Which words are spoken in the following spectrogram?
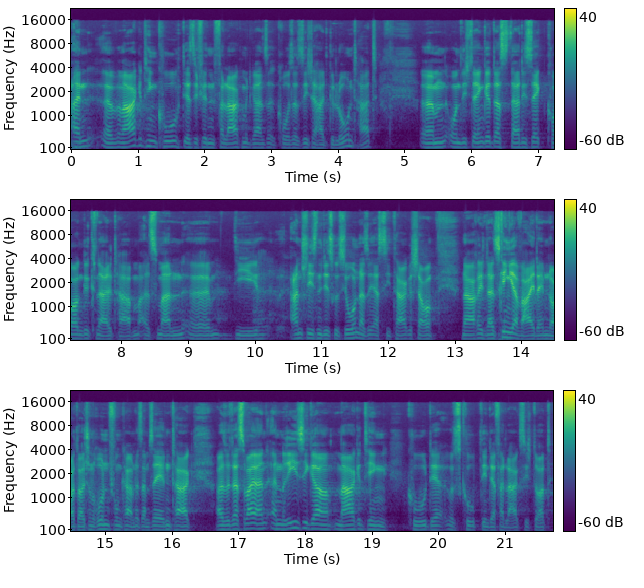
ein äh, Marketing-Coup, der sich für den Verlag mit ganz großer Sicherheit gelohnt hat. Ähm, und ich denke, dass da die Sektkorn geknallt haben, als man ähm, die anschließende Diskussion, also erst die Tagesschau-Nachrichten, das ging ja weiter, im Norddeutschen Rundfunk kam das am selben Tag. Also das war ein, ein riesiger Marketing-Coup, der, Scoop, den der Verlag sich dort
